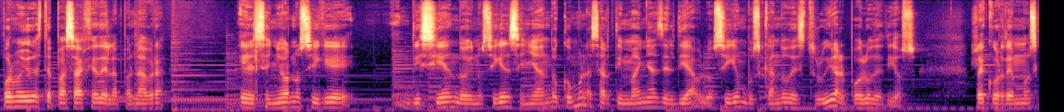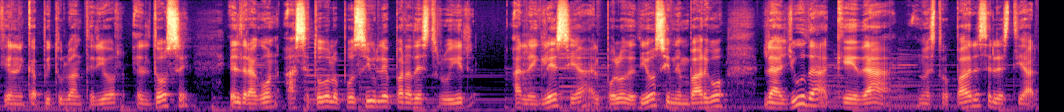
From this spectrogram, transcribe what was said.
Por medio de este pasaje de la palabra, el Señor nos sigue diciendo y nos sigue enseñando cómo las artimañas del diablo siguen buscando destruir al pueblo de Dios. Recordemos que en el capítulo anterior, el 12, el dragón hace todo lo posible para destruir a la iglesia, al pueblo de Dios. Sin embargo, la ayuda que da nuestro Padre Celestial,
